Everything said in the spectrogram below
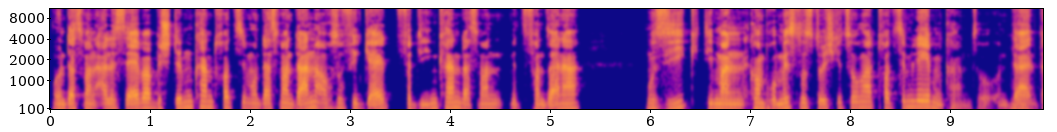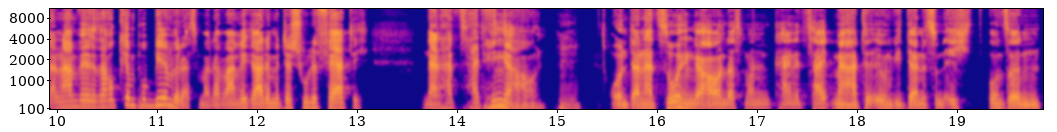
und dass man alles selber bestimmen kann trotzdem und dass man dann auch so viel Geld verdienen kann, dass man mit von seiner Musik, die man kompromisslos durchgezogen hat, trotzdem leben kann. So. Und da, Mhm. dann haben wir gesagt, okay, probieren wir das mal. Da waren wir gerade mit der Schule fertig. Und dann hat's halt hingehauen. Mhm. Und dann hat's so hingehauen, dass man keine Zeit mehr hatte, irgendwie Dennis und ich unseren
